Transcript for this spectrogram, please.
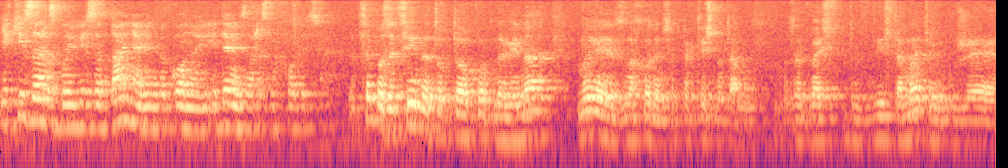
Які зараз бойові завдання він виконує і де він зараз знаходиться? Це позиційна, тобто окопна війна. Ми знаходимося практично там за 200 200 метрів вже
